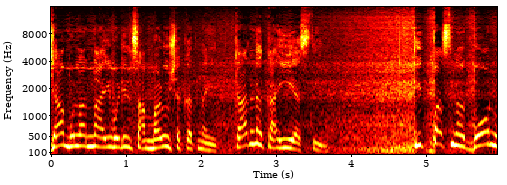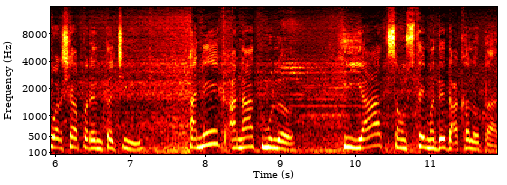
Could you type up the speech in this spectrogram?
ज्या मुलांना आई वडील सांभाळू शकत नाहीत कारण काही असतील तिथपासनं दोन वर्षापर्यंतची अनेक अनाथ मुलं ही याच संस्थेमध्ये दाखल होतात.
